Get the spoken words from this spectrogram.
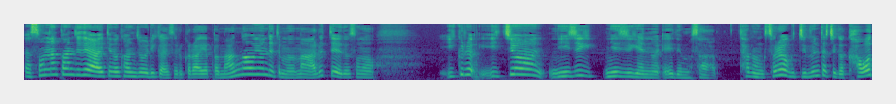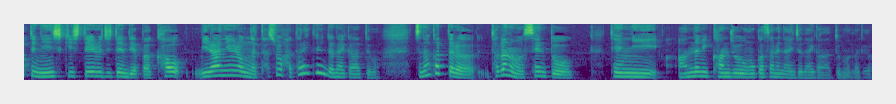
だそんな感じで相手の感情を理解するから、やっぱ漫画を読んでても、まあある程度その、いくら、一応二次二次元の絵でもさ、多分それを自分たちが顔って認識している時点でやっぱ顔ミラーニューロンが多少働いてるんじゃないかなって思うじゃなかったらただの線と点にあんなに感情を動かされないんじゃないかなって思うんだけど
